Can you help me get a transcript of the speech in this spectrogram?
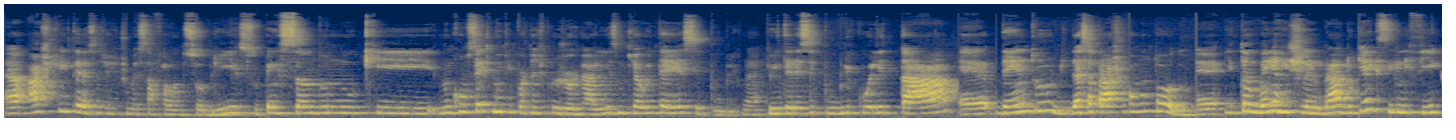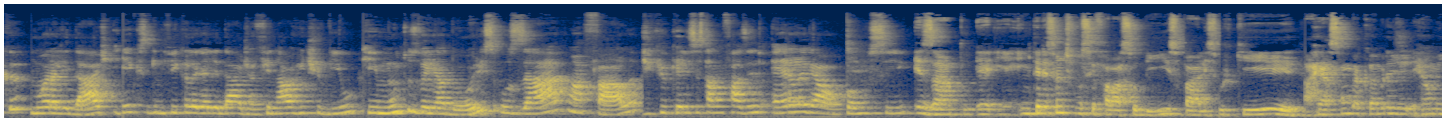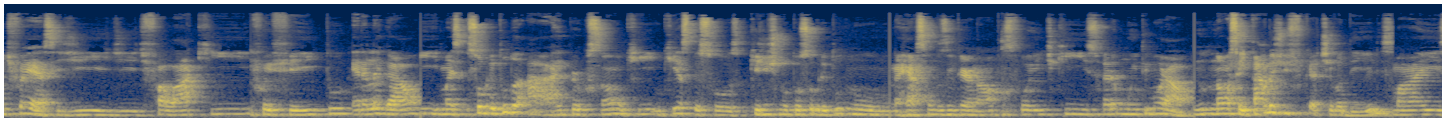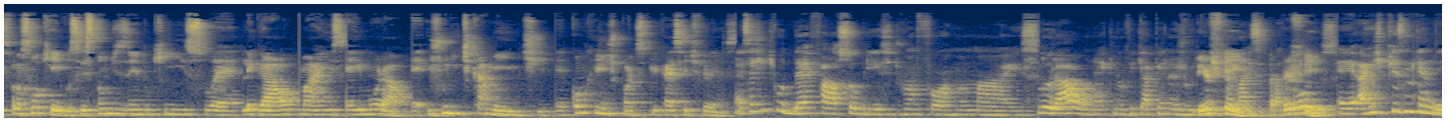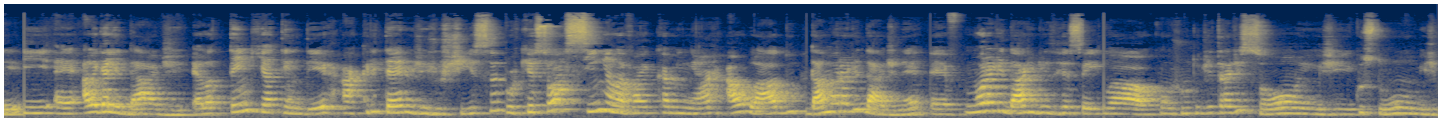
é, acho que interessante a gente começar falando sobre isso, pensando no que num conceito muito importante para o jornalismo, que é o interesse público, né? Que o interesse público ele tá é, dentro dessa prática como um todo. É, e também a gente lembrar do que é que significa moralidade e o que é que significa legalidade. Afinal, a gente viu que muitos vereadores usaram a fala de que o que eles estavam fazendo era legal, como se exato. É, é interessante você falar sobre isso, Thales, porque a reação da Câmara realmente foi essa, de, de, de falar que foi feito era legal, e, mas sobretudo a, a repercussão, o que, o que as pessoas, o que a gente notou sobretudo no, na reação dos internautas foi de que isso era muito imoral. Não aceitaram a justificativa deles, mas falaram assim, ok, vocês estão dizendo que isso é legal, mas é imoral. É, juridicamente, é, como que a gente pode explicar essa diferença? É, se a gente puder falar sobre isso de uma forma mais plural, né, que não fique apenas jurídica, perfeito, mas para todos, é, a gente precisa entender que é, a legalidade ela tem que atender atender a critérios de justiça, porque só assim ela vai caminhar ao lado da moralidade, né? É, moralidade diz respeito ao conjunto de tradições, de costumes, de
